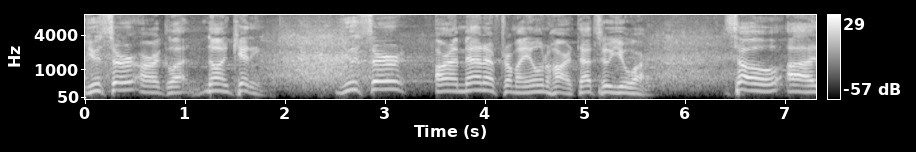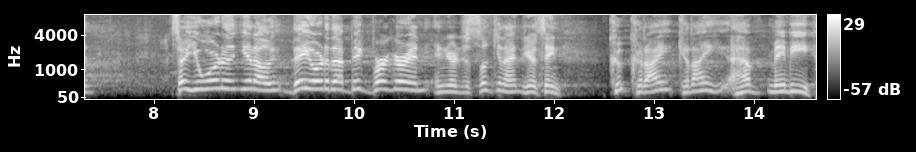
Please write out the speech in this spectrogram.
You, sir, are a glutton. No, I'm kidding. You, sir, are a man after my own heart. That's who you are. So, uh, so you order, you know, they order that big burger, and, and you're just looking at it, and you're saying, could, could I could I have maybe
